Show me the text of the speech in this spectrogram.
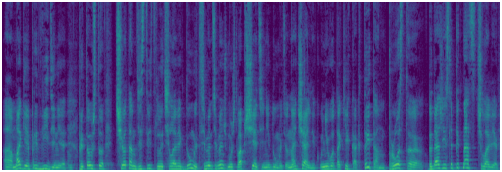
а, магия предвидения. При том, что что там действительно человек думает, Семен Семенович может вообще тебе не думать, он начальник, у него таких, как ты, там просто, да даже если 15 15 человек.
